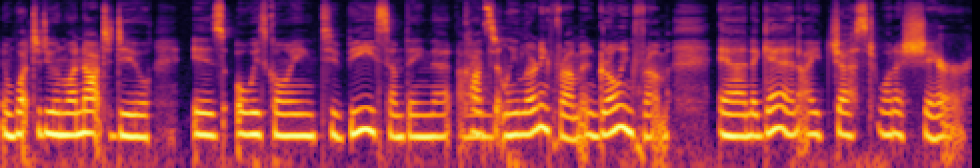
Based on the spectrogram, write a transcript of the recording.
and what to do and what not to do is always going to be something that I'm constantly learning from and growing from. And again, I just want to share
